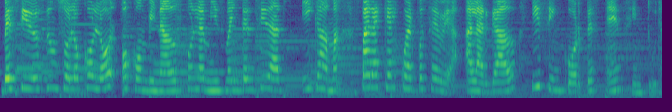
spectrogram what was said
Vestidos de un solo color o combinados con la misma intensidad y gama para que el cuerpo se vea alargado y sin cortes en cintura.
